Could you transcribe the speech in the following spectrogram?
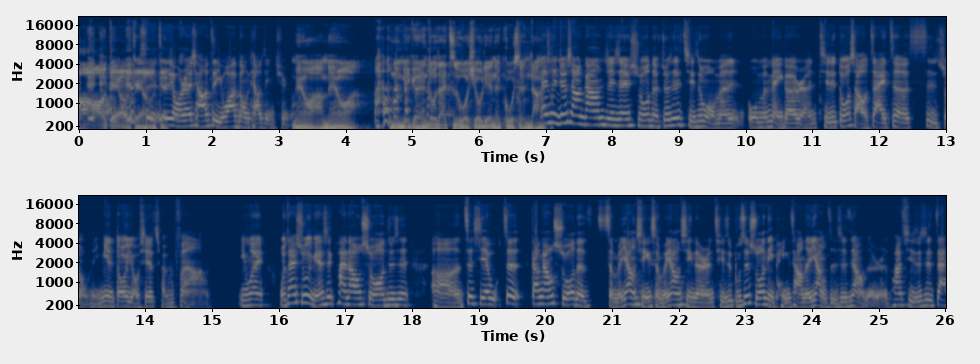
好，OK OK OK，是有人想要自己挖洞跳进去吗？没有啊，没有啊。我们每个人都在自我修炼的过程当中，但是就像刚刚 JJ 说的，就是其实我们我们每个人其实多少在这四种里面都有些成分啊。因为我在书里面是看到说，就是呃这些这刚刚说的什么样型什么样型的人，其实不是说你平常的样子是这样的人，他其实是在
